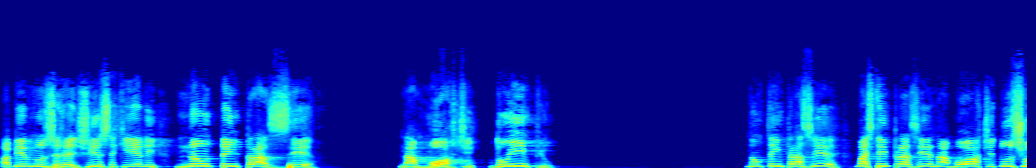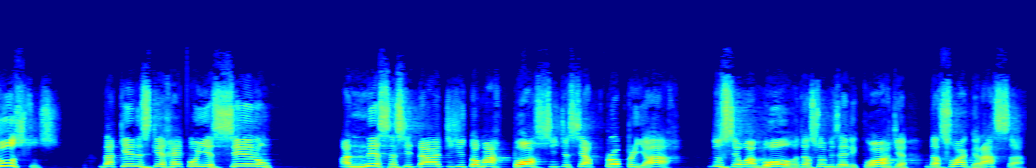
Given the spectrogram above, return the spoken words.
A Bíblia nos registra que Ele não tem prazer na morte do ímpio. Não tem prazer, mas tem prazer na morte dos justos, daqueles que reconheceram a necessidade de tomar posse, de se apropriar do seu amor, da sua misericórdia, da sua graça.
